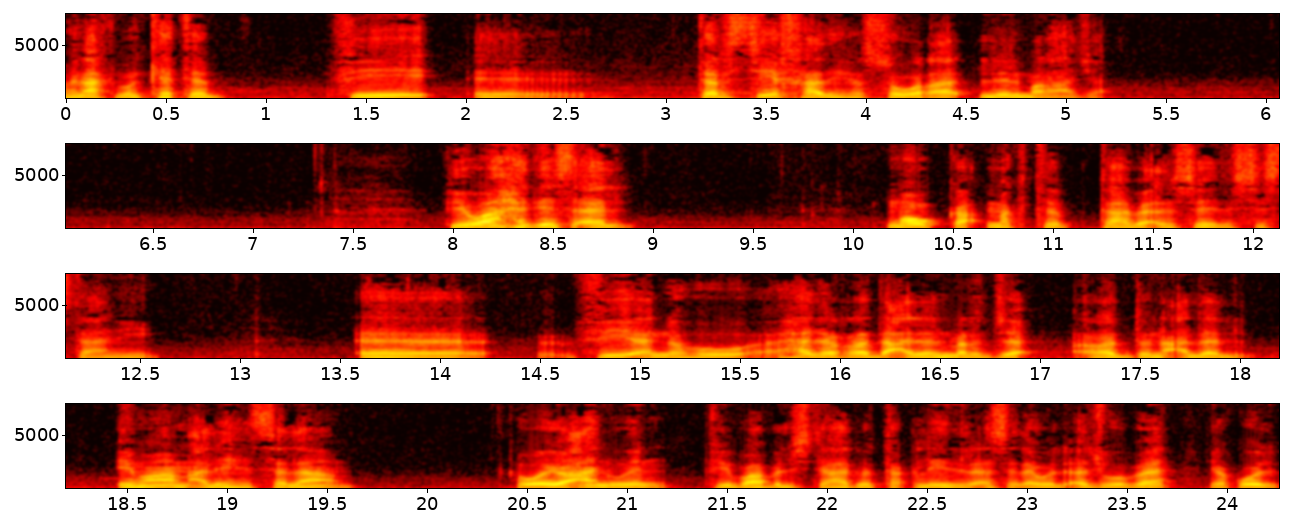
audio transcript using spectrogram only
هناك من كتب في ترسيخ هذه الصورة للمراجع. في واحد يسأل موقع مكتب تابع للسيد السيستاني آه، في أنه هل الرد على المرجع رد على الإمام عليه السلام؟ هو يعنون في باب الاجتهاد والتقليد الأسئلة والأجوبة يقول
